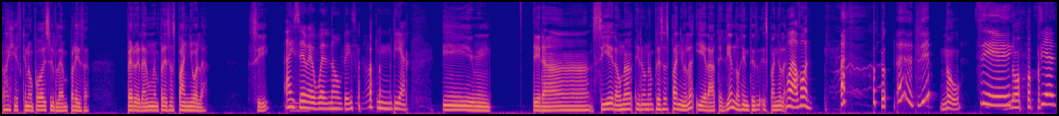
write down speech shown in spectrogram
ay, es que no puedo decir la empresa, pero era una empresa española, ¿sí? Ay, se ve well known, ¿no? ¿Quién diría? Y mm, era, sí, era una, era una empresa española y era atendiendo gente española. Vodafone. ¿Sí? No, Sí. no, Sí es,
